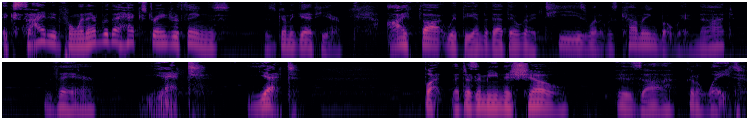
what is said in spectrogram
excited for whenever the heck Stranger Things is going to get here. I thought with the end of that they were going to tease when it was coming, but we're not there yet. Yet. But that doesn't mean this show is uh, going to wait.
